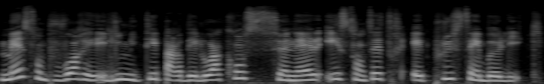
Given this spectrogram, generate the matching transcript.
mais son pouvoir est limité par des lois constitutionnelles et son titre est plus symbolique.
